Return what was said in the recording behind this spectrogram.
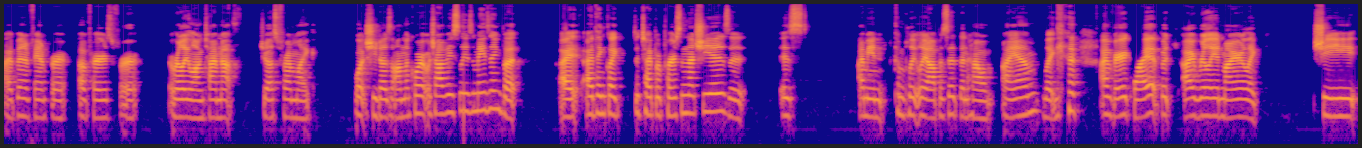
I've been a fan for of hers for a really long time, not just from like what she does on the court, which obviously is amazing, but I I think like the type of person that she is it is I mean, completely opposite than how I am. Like I'm very quiet, but I really admire like she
